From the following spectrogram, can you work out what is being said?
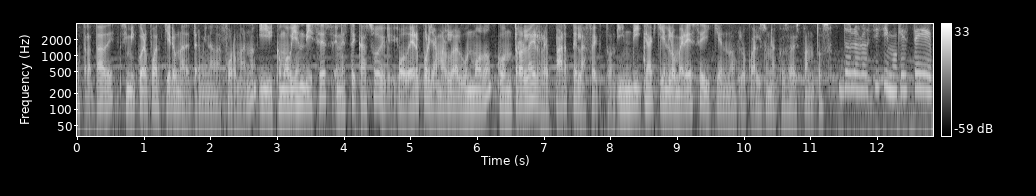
o tratade si mi cuerpo adquiere una determinada forma, ¿no? Y como bien dices, en este caso el poder, por llamarlo de algún modo, controla y reparte el afecto, indica quién lo merece y quién no, lo cual es una cosa espantosa. Dolorosísimo que este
